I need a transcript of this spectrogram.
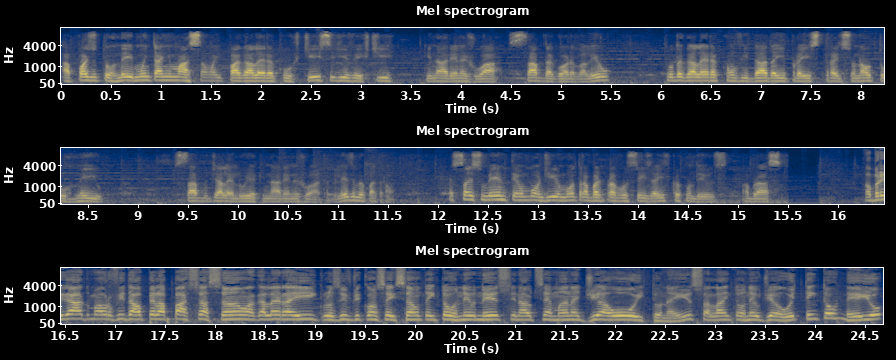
após o torneio, muita animação aí pra galera curtir e se divertir aqui na Arena Joá. Sábado agora, valeu? Toda a galera convidada aí para esse tradicional torneio. Sábado de aleluia aqui na Arena Joá, tá beleza, meu patrão? É só isso mesmo, tenham um bom dia, um bom trabalho para vocês aí, fica com Deus. Um abraço. Obrigado, Mauro Vidal, pela participação. A galera aí, inclusive de Conceição, tem torneio nesse final de semana, dia 8, não é isso? Lá em torneio dia 8 tem torneio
